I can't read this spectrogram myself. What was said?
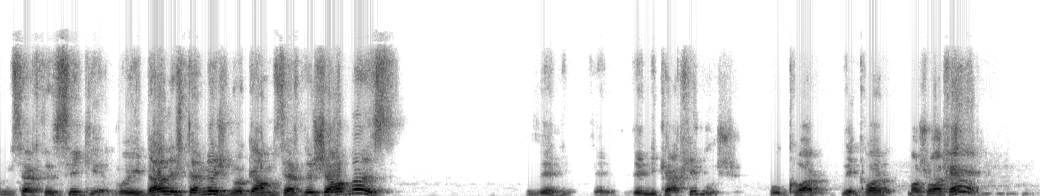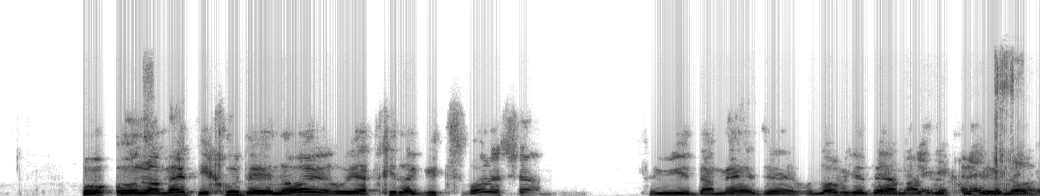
במסכת סיקר, והוא ידע להשתמש בו גם במסכת שבס, זה, זה, זה נקרא חידוש, הוא כבר, זה כבר משהו אחר. הוא, הוא לומד ייחוד האלוהי, הוא יתחיל להגיד סבורה שם. הוא ידמה את זה, הוא לא יודע מה זה ייחוד האלוהי.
